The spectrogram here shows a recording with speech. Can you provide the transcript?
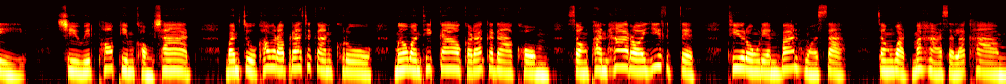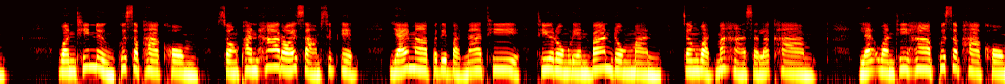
2504 ชีวิตพ่อพิมพ์ของชาติ บรรจุเข้ารับราชการครู เมื่อวันที่ 9 กรกฎาคม 2527 ที่โรงเรียนบ้านหัวสะ จังหวัดมหาสารคาม วันที่1พฤษภาคม 2531 ย้ายมาปฏิบัติหน้าที่ที่โรงเรียนบ้านดงมัน จังหวัดมหาสารคาม และวันที่ 5 พฤษภาคม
